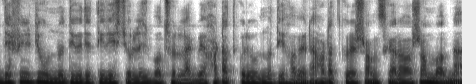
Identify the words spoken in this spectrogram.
ডেফিনেটলি উন্নতি হতে তিরিশ, চল্লিশ বছর লাগবে, হঠাৎ করে উন্নতি হবে না, হঠাৎ করে সংস্কার হওয়া সম্ভব না।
